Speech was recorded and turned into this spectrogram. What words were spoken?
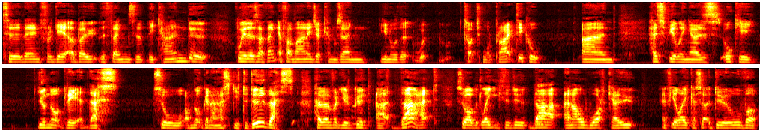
to then forget about the things that they can do. Whereas I think if a manager comes in, you know, that w- touch more practical, and his feeling is okay, you're not great at this, so I'm not going to ask you to do this. However, you're good at that, so I would like you to do that, and I'll work out if you like a sort of do over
